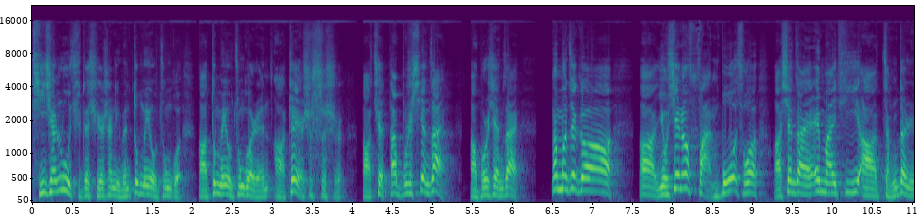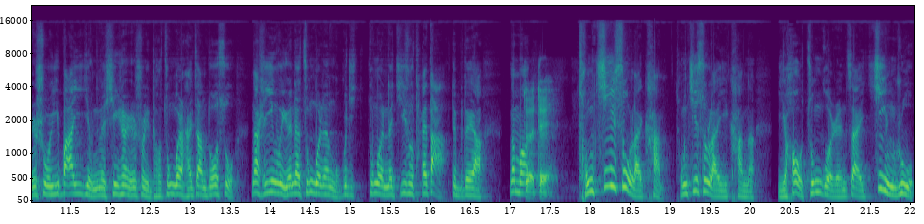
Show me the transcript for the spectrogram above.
提前录取的学生里面都没有中国啊，都没有中国人啊，这也是事实啊。确，但不是现在啊，不是现在。那么这个啊，有些人反驳说啊，现在 MIT 啊，整的人数一八一九年的新生人数里头，中国人还占多数，那是因为原来中国人，我估计中国人的基数太大，对不对啊？那么对对。从基数来看，从基数来一看呢，以后中国人在进入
